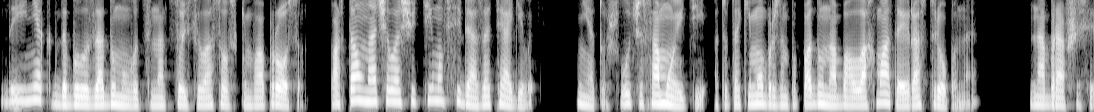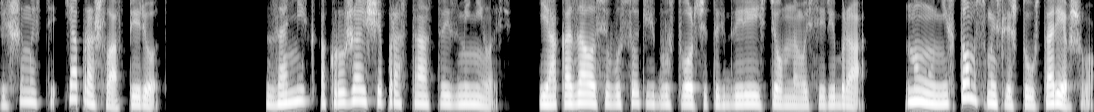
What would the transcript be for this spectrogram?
Да и некогда было задумываться над столь философским вопросом. Портал начал ощутимо в себя затягивать. Нет уж, лучше самой идти, а то таким образом попаду на бал лохматая и растрепанная. Набравшись решимости, я прошла вперед. За миг окружающее пространство изменилось. Я оказалась у высоких двустворчатых дверей из темного серебра. Ну, не в том смысле, что устаревшего,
